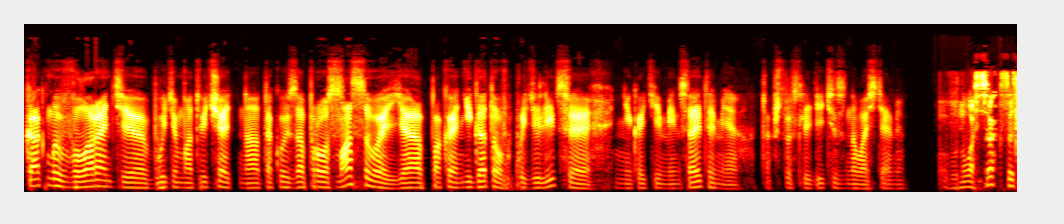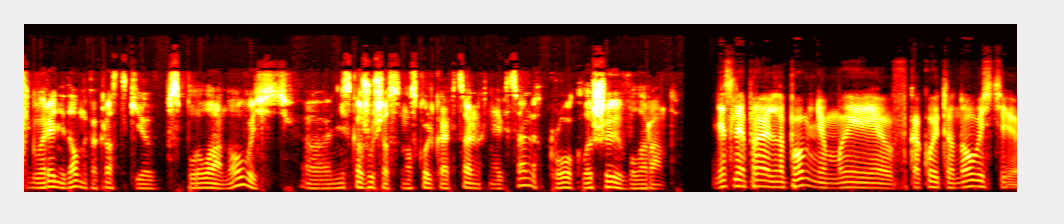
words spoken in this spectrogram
Как мы в Валоранте будем отвечать на такой запрос массово, я пока не готов поделиться никакими инсайтами, так что следите за новостями. В новостях, кстати говоря, недавно как раз-таки всплыла новость, э, не скажу сейчас, насколько официальных, неофициальных, про клэши в Valorant. Если я правильно помню, мы в какой-то новости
